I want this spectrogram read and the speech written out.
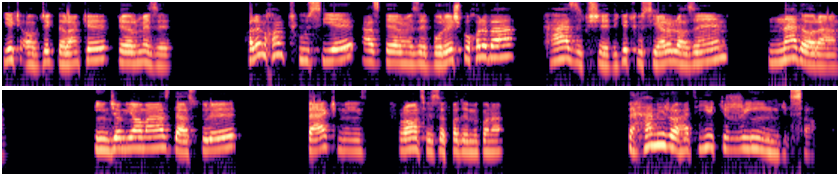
یک object دارم که قرمزه. حالا می‌خوام طوسیه از قرمزه برش بخوره و حذف شه. دیگه طوسیه رو لازم ندارم. اینجا میام از دستور back minus front استفاده می‌کنم. به همین راحتی یک رینگ ساختم.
